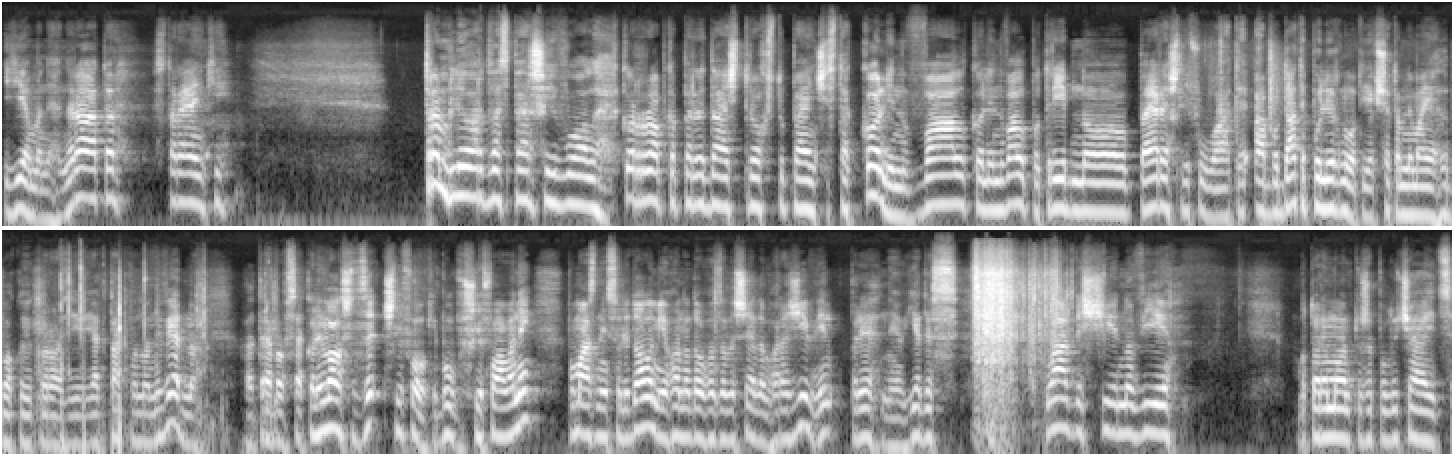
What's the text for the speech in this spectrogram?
Є в мене генератор старенький. Трамблер 21 вол, коробка передач трьохступенчаста, колінвал. Колінвал потрібно перешліфувати або дати полірнути, якщо там немає глибокої корозії. Як так воно не видно, але треба все. Колінвал з шліфовки був шліфований, помазаний солідолом, його надовго залишили в гаражі, він пригнив. Є десь вкладиші нові, бо то ремонт уже виходить.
